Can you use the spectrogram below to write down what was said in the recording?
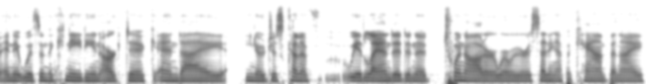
And it was in the Canadian Arctic, and I, you know, just kind of we had landed in a twin otter where we were setting up a camp, and I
